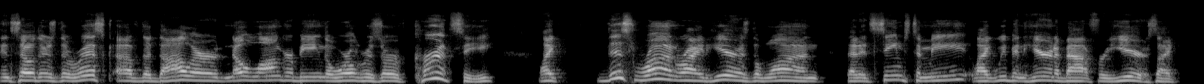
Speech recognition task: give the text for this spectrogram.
And so there's the risk of the dollar no longer being the world reserve currency. Like this run right here is the one that it seems to me like we've been hearing about for years. Like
